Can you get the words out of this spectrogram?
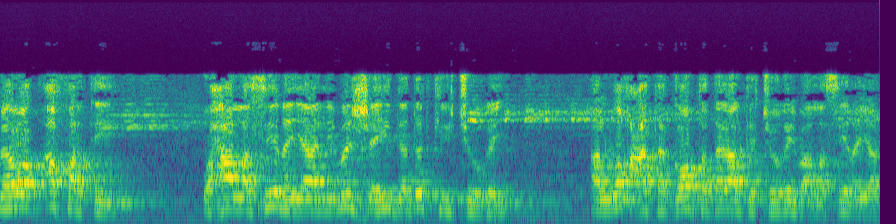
meelood afartii waxaa la siinayaa liman shahida dadkii joogay alwaqcata goobta dagaalka joogay baa la siinayaa.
